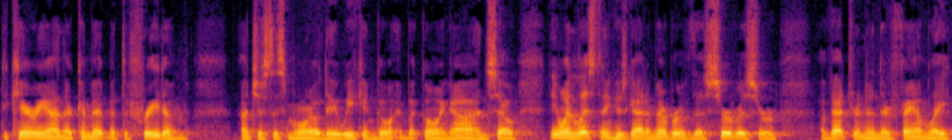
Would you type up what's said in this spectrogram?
to carry on their commitment to freedom, not just this Memorial Day weekend, but going on. So anyone listening who's got a member of the service or a veteran in their family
